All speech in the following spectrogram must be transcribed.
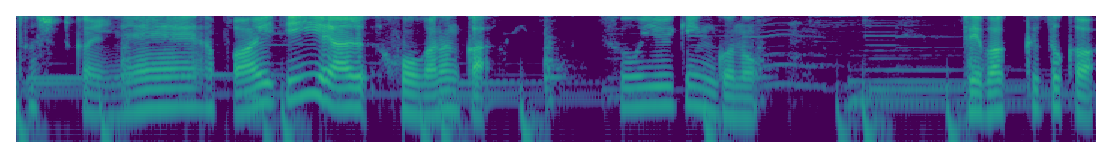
確かにね。やっぱ IDE ある方がなんか、そういう言語のデバッグとか、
